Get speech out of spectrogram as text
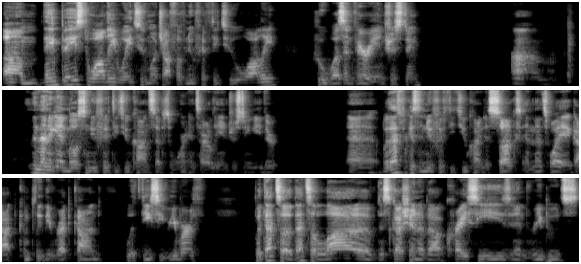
um, they based Wally way too much off of New Fifty Two Wally, who wasn't very interesting. Um, and then again, most New Fifty Two concepts weren't entirely interesting either. Uh, but that's because the New Fifty Two kind of sucks, and that's why it got completely retconned with DC Rebirth. But that's a that's a lot of discussion about crises and reboots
